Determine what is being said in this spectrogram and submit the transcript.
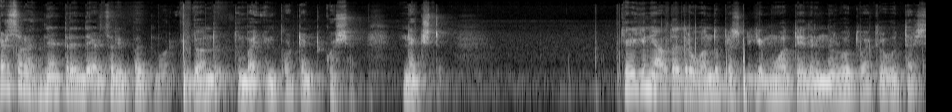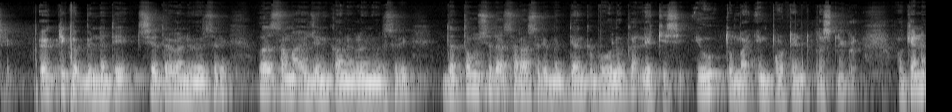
ಎರಡು ಸಾವಿರದ ಹದಿನೆಂಟರಿಂದ ಎರಡು ಸಾವಿರದ ಇಪ್ಪತ್ತ್ಮೂರು ಇದೊಂದು ತುಂಬ ಇಂಪಾರ್ಟೆಂಟ್ ಕ್ವಶನ್. ನೆಕ್ಸ್ಟ್. ಕೆಳಗಿನ ಯಾವುದಾದ್ರೂ ಒಂದು ಪ್ರಶ್ನೆಗೆ ಮೂವತ್ತೈದರಿಂದ ನಲವತ್ತು ವಾಕ್ಯಗಳು ಉತ್ತರಿಸಿರಿ. ವೈಯಕ್ತಿಕ ಭಿನ್ನತೆ ಕ್ಷೇತ್ರಗಳನ್ನು ವಿವರಿಸಿರಿ ಅಸಮಾಯೋಜನೆ ಕಾರಣಗಳನ್ನು ವಿವರಿಸಿರಿ ದತ್ತಾಂಶದ ಸರಾಸರಿ ಮಧ್ಯಾಂಕ ಬಹುಲಕ ಲೆಕ್ಕಿಸಿ. ಇವು ತುಂಬ ಇಂಪಾರ್ಟೆಂಟ್ ಪ್ರಶ್ನೆಗಳು. ಓಕೆನಾ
